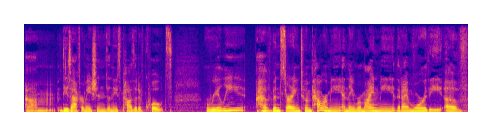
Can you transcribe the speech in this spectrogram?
um, these affirmations and these positive quotes really have been starting to empower me, and they remind me that I'm worthy of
